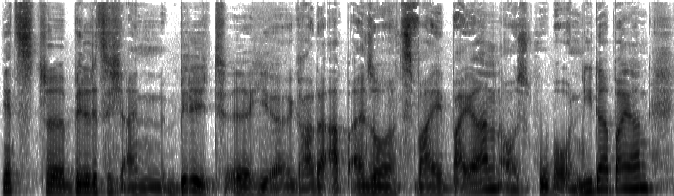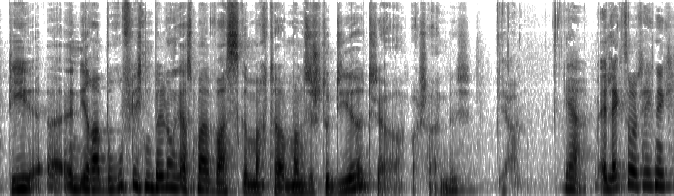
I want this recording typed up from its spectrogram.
Jetzt äh, bildet sich ein Bild äh, hier gerade ab, also zwei Bayern aus Ober- und Niederbayern, die äh, in ihrer beruflichen Bildung erstmal was gemacht haben. Haben sie studiert? Ja, wahrscheinlich. Ja. Ja, Elektrotechnik,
